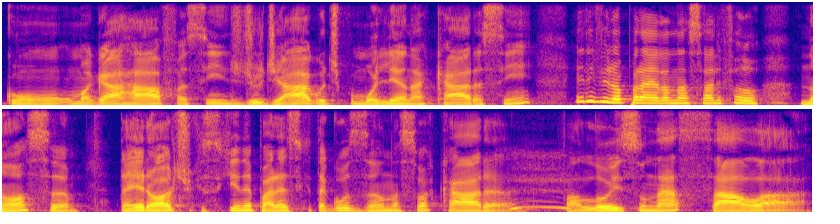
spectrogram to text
com uma garrafa, assim, de, de água, tipo, molhando a cara, assim. Ele virou pra ela na sala e falou, nossa, tá erótico isso aqui, né? Parece que tá gozando na sua cara. Falou isso na sala.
